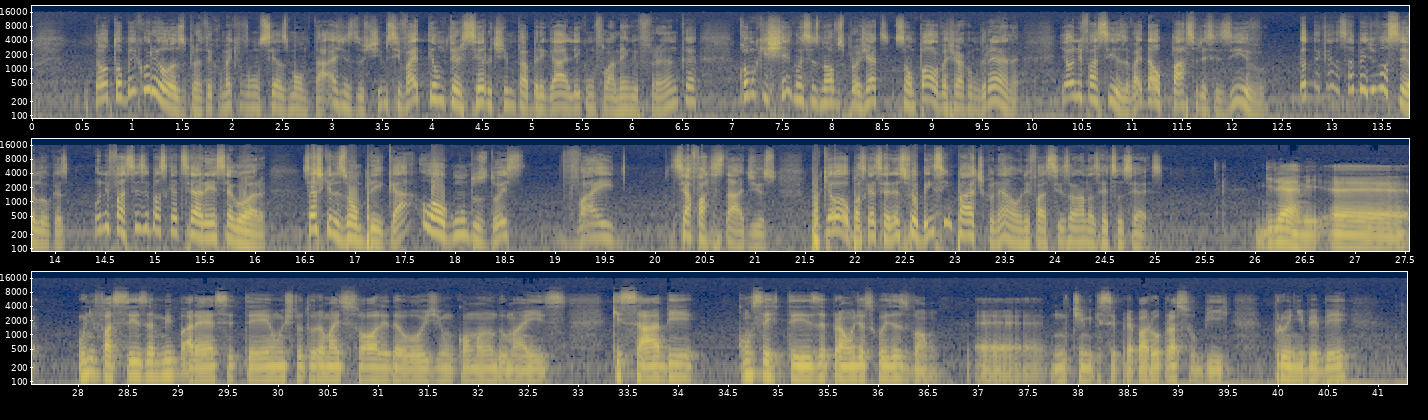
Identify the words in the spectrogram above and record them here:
Então eu tô bem curioso para ver como é que vão ser as montagens dos times, se vai ter um terceiro time para brigar ali com o Flamengo e Franca. Como que chegam esses novos projetos? São Paulo vai chegar com grana? E a Unifacisa vai dar o passo decisivo? Eu até quero saber de você, Lucas. Unifacisa e basquete cearense agora. Você acha que eles vão brigar ou algum dos dois vai se afastar disso? Porque o basquete cearense foi bem simpático, né? A Unifacisa lá nas redes sociais. Guilherme, é... Unifacisa me parece ter uma estrutura mais sólida hoje, um comando mais que sabe com certeza para onde as coisas vão. É um time que se preparou para subir para o NBB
